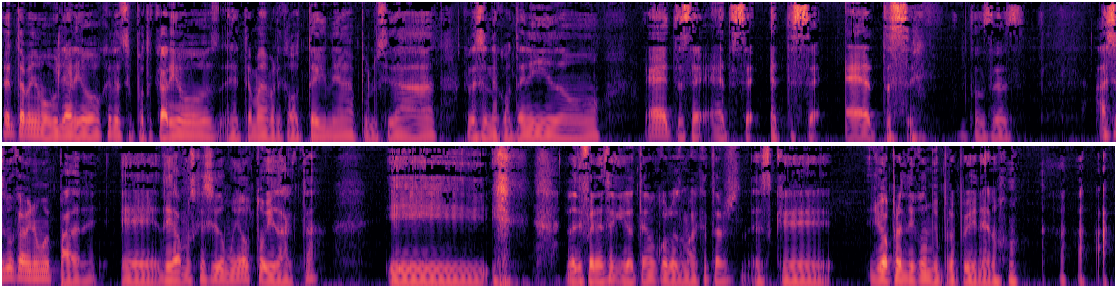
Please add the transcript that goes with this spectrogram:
el tema inmobiliario, créditos hipotecarios, el tema de mercadotecnia, publicidad, creación de contenido, etc, etc, etc, etc. Entonces, ha sido un camino muy padre. Eh, digamos que he sido muy autodidacta y la diferencia que yo tengo con los marketers es que yo aprendí con mi propio dinero.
